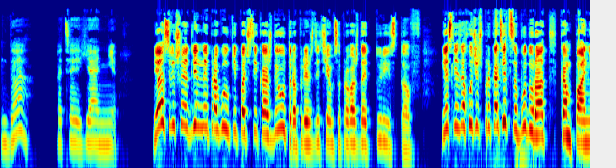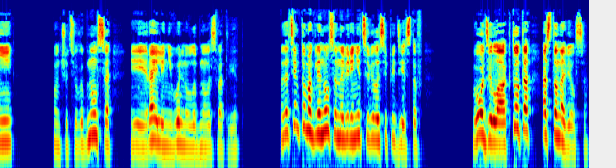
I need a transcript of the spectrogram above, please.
Да, хотя я не... Я совершаю длинные прогулки почти каждое утро, прежде чем сопровождать туристов. Если захочешь прокатиться, буду рад компании. Он чуть улыбнулся, и Райли невольно улыбнулась в ответ. Затем Том оглянулся на вереницу велосипедистов. Вот дела, кто-то остановился.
